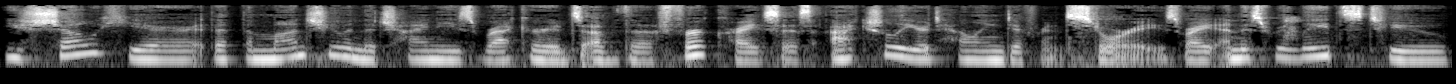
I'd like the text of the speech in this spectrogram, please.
you show here that the Manchu and the Chinese records of the fur crisis actually are telling different stories, right? And this relates to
